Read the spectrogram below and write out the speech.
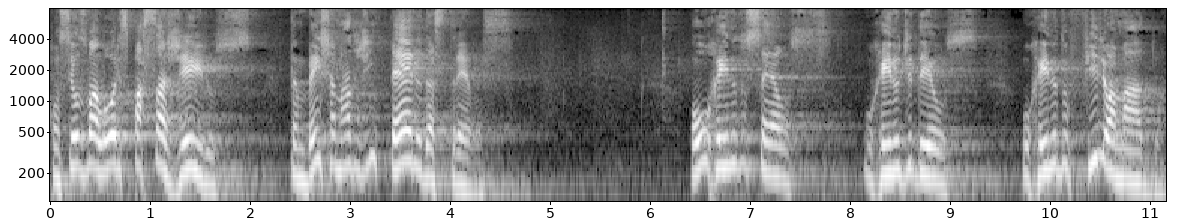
com seus valores passageiros, também chamado de império das trevas, ou o reino dos céus, o reino de Deus, o reino do Filho amado.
